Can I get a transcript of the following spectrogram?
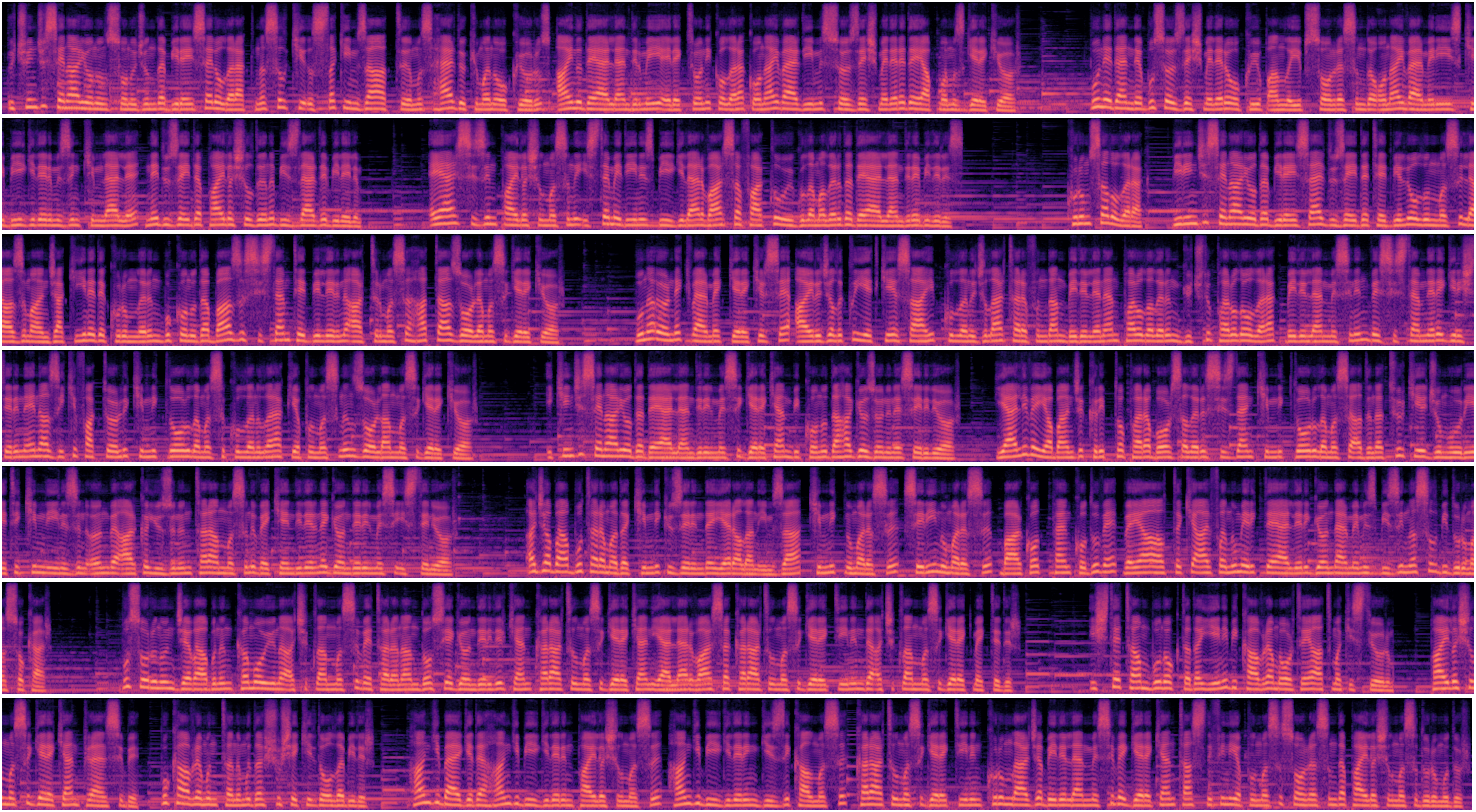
Üçüncü senaryonun sonucunda bireysel olarak nasıl ki ıslak imza attığımız her dokümanı okuyoruz, aynı değerlendirmeyi elektronik olarak onay verdiğimiz sözleşmelere de yapmamız gerekiyor. Bu nedenle bu sözleşmeleri okuyup anlayıp sonrasında onay vermeliyiz ki bilgilerimizin kimlerle, ne düzeyde paylaşıldığını bizler de bilelim. Eğer sizin paylaşılmasını istemediğiniz bilgiler varsa farklı uygulamaları da değerlendirebiliriz. Kurumsal olarak, birinci senaryoda bireysel düzeyde tedbirli olunması lazım ancak yine de kurumların bu konuda bazı sistem tedbirlerini arttırması hatta zorlaması gerekiyor. Buna örnek vermek gerekirse, ayrıcalıklı yetkiye sahip kullanıcılar tarafından belirlenen parolaların güçlü parola olarak belirlenmesinin ve sistemlere girişlerin en az iki faktörlü kimlik doğrulaması kullanılarak yapılmasının zorlanması gerekiyor. İkinci senaryoda değerlendirilmesi gereken bir konu daha göz önüne seriliyor. Yerli ve yabancı kripto para borsaları sizden kimlik doğrulaması adına Türkiye Cumhuriyeti kimliğinizin ön ve arka yüzünün taranmasını ve kendilerine gönderilmesi isteniyor. Acaba bu taramada kimlik üzerinde yer alan imza, kimlik numarası, seri numarası, barkod, pen kodu ve veya alttaki alfanumerik değerleri göndermemiz bizi nasıl bir duruma sokar? Bu sorunun cevabının kamuoyuna açıklanması ve taranan dosya gönderilirken karartılması gereken yerler varsa karartılması gerektiğinin de açıklanması gerekmektedir. İşte tam bu noktada yeni bir kavram ortaya atmak istiyorum. Paylaşılması gereken prensibi. Bu kavramın tanımı da şu şekilde olabilir. Hangi belgede hangi bilgilerin paylaşılması, hangi bilgilerin gizli kalması, karartılması gerektiğinin kurumlarca belirlenmesi ve gereken tasnifini yapılması sonrasında paylaşılması durumudur.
